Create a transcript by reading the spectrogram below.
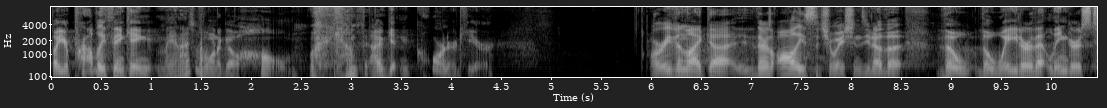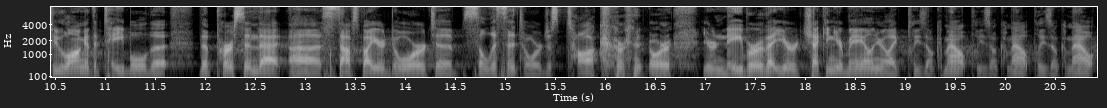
but you're probably thinking, man, I just want to go home. Like, I'm, I'm getting cornered here. Or even like, uh, there's all these situations, you know, the, the, the waiter that lingers too long at the table, the, the person that uh, stops by your door to solicit or just talk, or, or your neighbor that you're checking your mail and you're like, please don't come out, please don't come out, please don't come out.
